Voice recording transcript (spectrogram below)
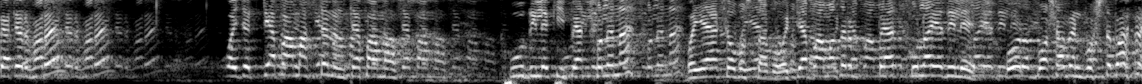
প্যাটের ভারে? ওই যে টেপা মাছ চেনেন টেপা মাছ। ফু দিলে কি পেট না? ওই এক অবস্থা মাছের পেট ফুলাইয়ে দিলে, ওর বসাবেন, বসতে পারবে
